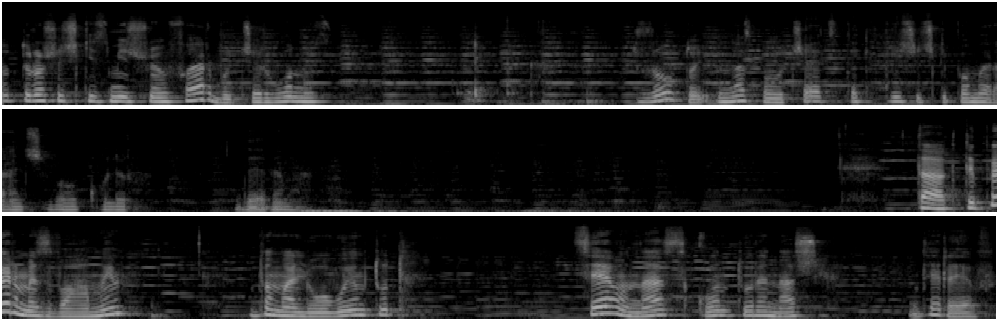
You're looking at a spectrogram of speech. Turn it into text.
Тут трошечки змішуємо фарбу червону з жовтою. У нас виходить таке трішечки помаранчевого кольору дерева. Так, тепер ми з вами домальовуємо тут. Це у нас контури наших дерев.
